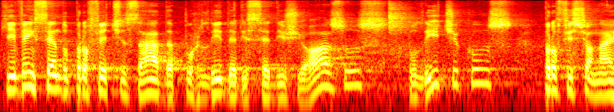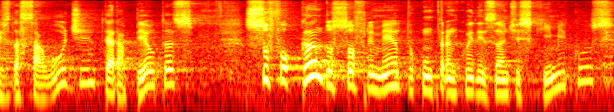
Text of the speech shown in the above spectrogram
que vem sendo profetizada por líderes religiosos, políticos, profissionais da saúde, terapeutas, sufocando o sofrimento com tranquilizantes químicos,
